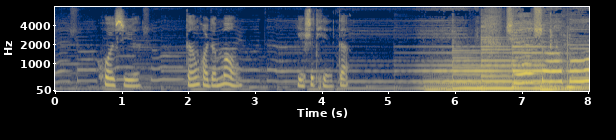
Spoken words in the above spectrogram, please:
或许等会儿的梦也是甜的。却说不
